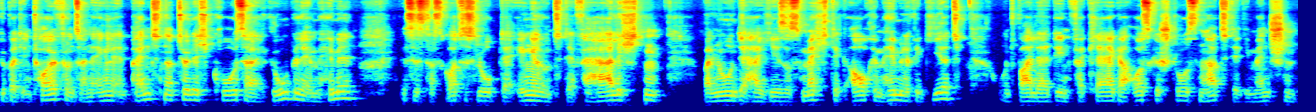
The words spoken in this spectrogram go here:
über den Teufel und seine Engel entbrennt natürlich großer Jubel im Himmel. Es ist das Gotteslob der Engel und der Verherrlichten, weil nun der Herr Jesus mächtig auch im Himmel regiert und weil er den Verkläger ausgestoßen hat, der die Menschen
